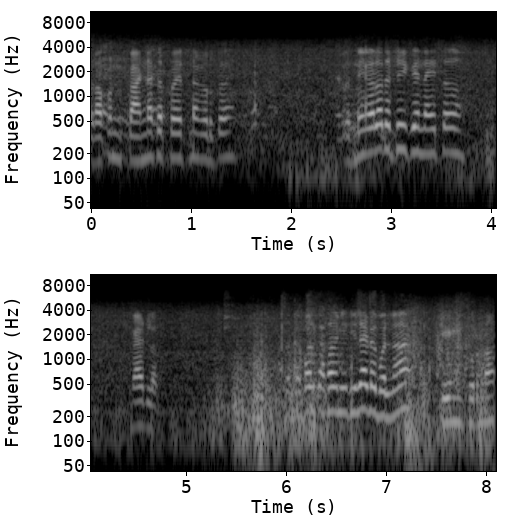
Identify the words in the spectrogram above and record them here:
तर आपण काढण्याचा प्रयत्न करतोय. तर निघाला तर ठीक आहे नाही तर बॅड लक डबल कसा मी दिला डबल ना? टीम पूर्ण.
